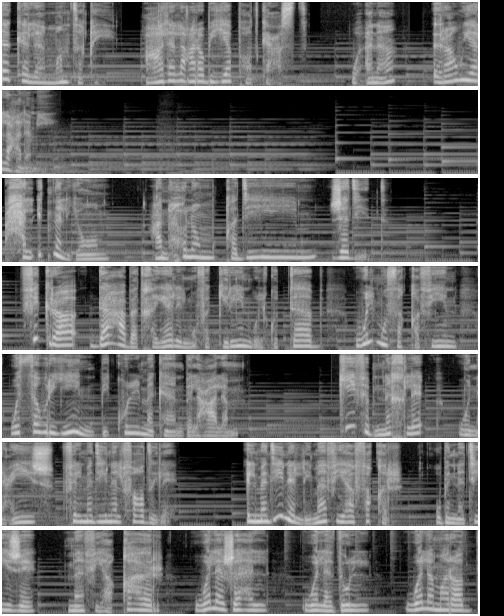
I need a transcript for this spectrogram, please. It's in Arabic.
هذا كلام منطقي على العربية بودكاست وأنا راوية العلمي. حلقتنا اليوم عن حلم قديم جديد. فكرة داعبت خيال المفكرين والكتاب والمثقفين والثوريين بكل مكان بالعالم. كيف بنخلق ونعيش في المدينة الفاضلة؟ المدينة اللي ما فيها فقر وبالنتيجة ما فيها قهر ولا جهل ولا ذل ولا مرض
